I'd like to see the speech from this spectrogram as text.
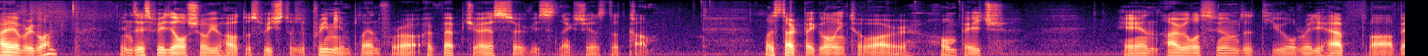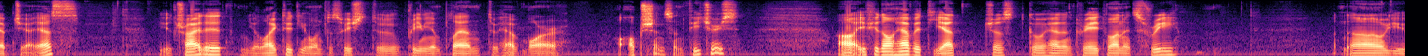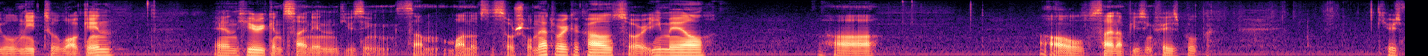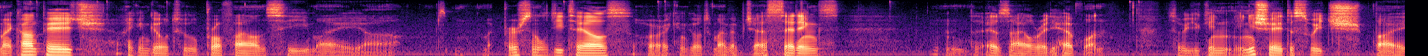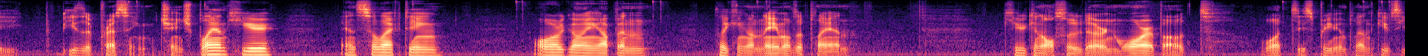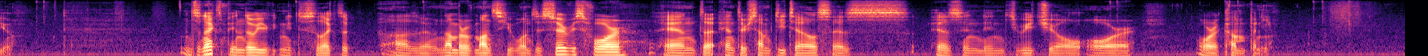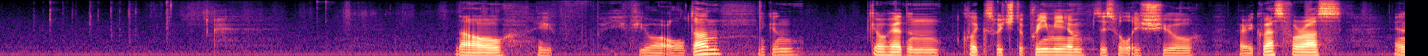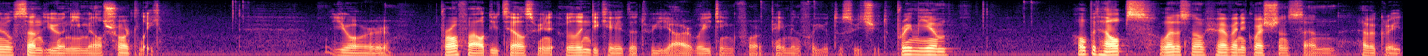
Hi everyone. In this video I'll show you how to switch to the premium plan for our WebGIS service, nextgis.com. Let's start by going to our homepage and I will assume that you already have uh, WebGIS. You tried it, you liked it, you want to switch to premium plan to have more options and features. Uh, if you don't have it yet, just go ahead and create one, it's free. Now you will need to log in and here you can sign in using some one of the social network accounts or email. Uh, I'll sign up using Facebook. Here's my account page. I can go to profile and see my uh, my personal details or I can go to my WebGIS settings as I already have one. So you can initiate the switch by either pressing change plan here and selecting or going up and clicking on name of the plan. Here you can also learn more about what this premium plan gives you. In the next window you need to select the, uh, the number of months you want this service for and uh, enter some details as as an individual or or a company. Now if, if you are all done you can go ahead and click switch to premium. This will issue a request for us and we'll send you an email shortly. Your profile details will indicate that we are waiting for payment for you to switch you to premium. Hope it helps. Let us know if you have any questions and have a great day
